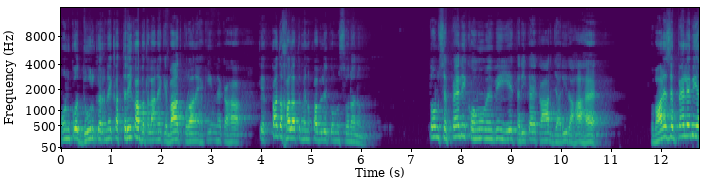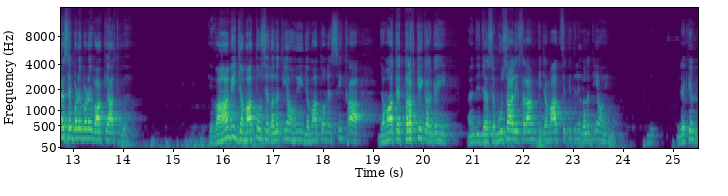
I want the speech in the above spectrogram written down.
ان کو دور کرنے کا طریقہ بتلانے کے بعد قرآن حکیم نے کہا کہ قد خلط من قبل کم سنن۔ تم سے پہلی قوموں میں بھی یہ طریقۂ کار جاری رہا ہے۔ تمہارے سے پہلے بھی ایسے بڑے بڑے واقعات ہوئے کہ وہاں بھی جماعتوں سے غلطیاں ہوئیں، جماعتوں نے سیکھا، جماعتیں ترقی کر گئیں۔ ہاں جی جیسے موسا علیہ السلام کی جماعت سے کتنی غلطیاں ہوئیں۔ لیکن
